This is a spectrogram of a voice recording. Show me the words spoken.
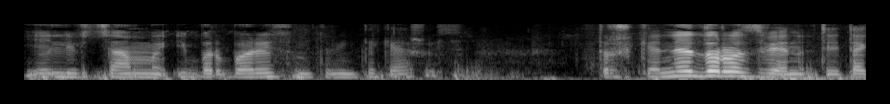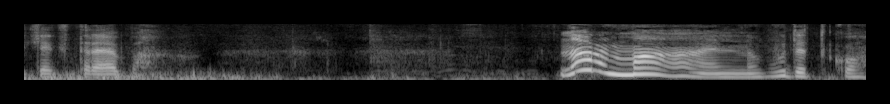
ялівцями і барбарисом, то він таке щось. Трошки недорозвинутий, так як треба. Нормально, буде тако.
